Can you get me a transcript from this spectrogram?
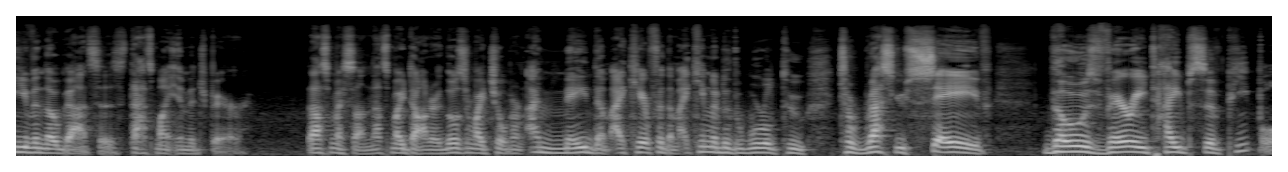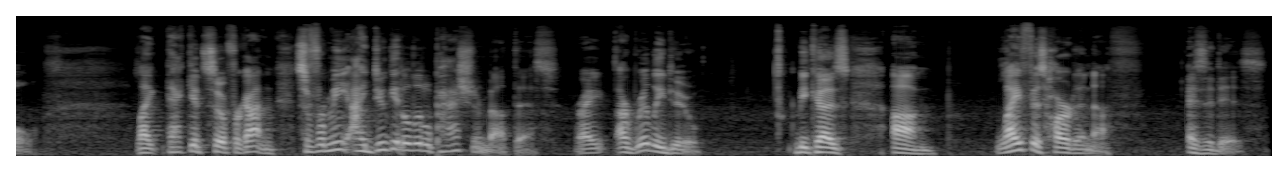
Even though God says, that's my image bearer. That's my son. That's my daughter. Those are my children. I made them. I care for them. I came into the world to, to rescue, save those very types of people. Like that gets so forgotten. So for me, I do get a little passionate about this, right? I really do. Because um, life is hard enough as it is.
